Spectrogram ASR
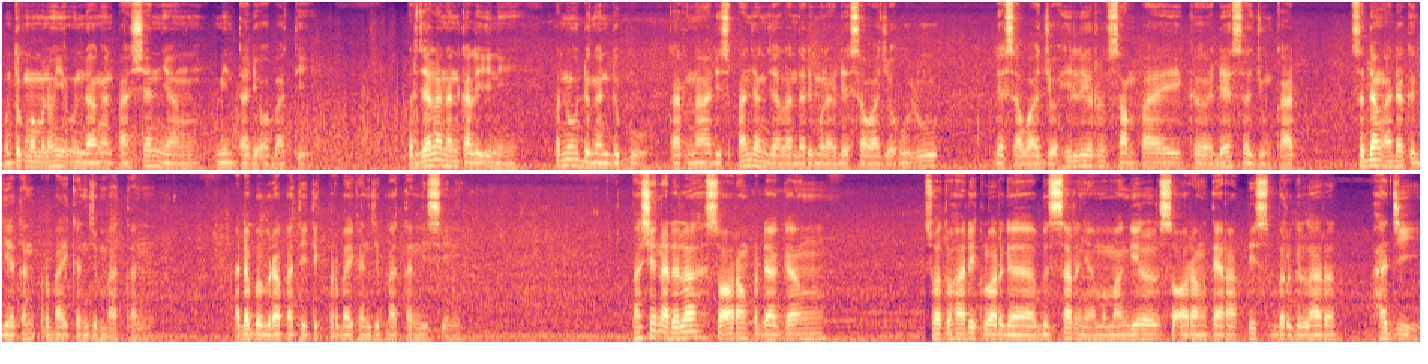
untuk memenuhi undangan pasien yang minta diobati. Perjalanan kali ini penuh dengan debu karena di sepanjang jalan dari mulai Desa Wajo Hulu, Desa Wajo Hilir sampai ke Desa Jungkat sedang ada kegiatan perbaikan jembatan. Ada beberapa titik perbaikan jembatan di sini. Pasien adalah seorang pedagang. Suatu hari keluarga besarnya memanggil seorang terapis bergelar Haji.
